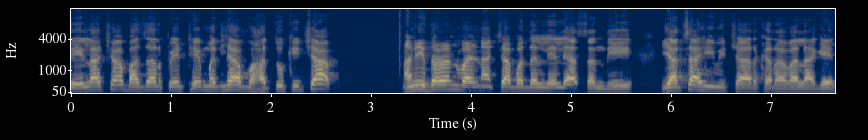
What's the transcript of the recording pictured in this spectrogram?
तेलाच्या बाजारपेठेमधल्या वाहतुकीच्या आणि दळणवळणाच्या बदललेल्या संधी याचाही विचार करावा लागेल.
